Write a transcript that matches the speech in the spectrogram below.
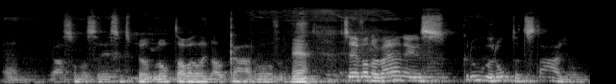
En ja, soms als Racing speelt, loopt dat wel in elkaar over. Ja. Het zijn van de weinige kroegen rond het stadion.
